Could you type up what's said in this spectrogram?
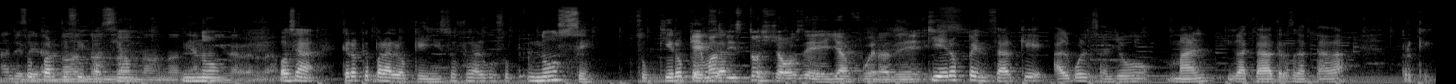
Ah, de su Vera. Participación. No, no, no, no, ni a No. mí, la verdad. O sea, creo que para lo que hizo fue algo súper. No sé. Quiero que hemos visto shows de ella fuera de. Quiero pensar que algo le salió mal y gatada tras gatada. Porque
